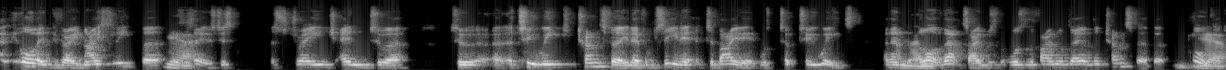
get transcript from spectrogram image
It all ended very nicely, but yeah. as I say, it was just a strange end to a to a, a two week transfer. You know, from seeing it to buying it was took two weeks, and then, and then a lot of that time was was the final day of the transfer. But yeah.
